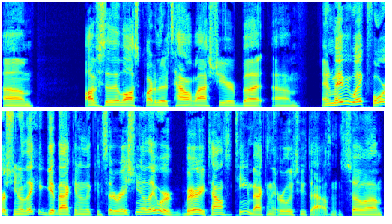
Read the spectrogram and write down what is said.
Um, obviously, they lost quite a bit of talent last year, but um, and maybe Wake Forest, you know, they could get back into the consideration. You know, they were a very talented team back in the early 2000s. So, um,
